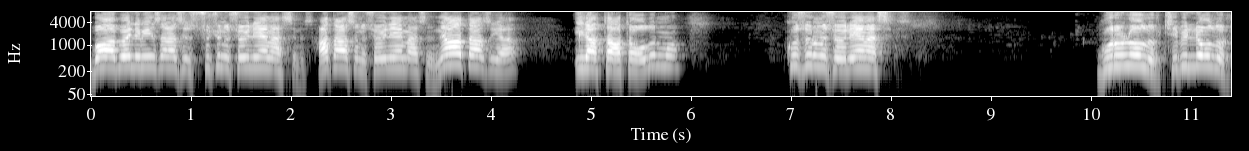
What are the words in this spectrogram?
Bu böyle bir insana siz suçunu söyleyemezsiniz. Hatasını söyleyemezsiniz. Ne hatası ya? İlahta hata olur mu? Kusurunu söyleyemezsiniz. Gururlu olur, kibirli olur.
